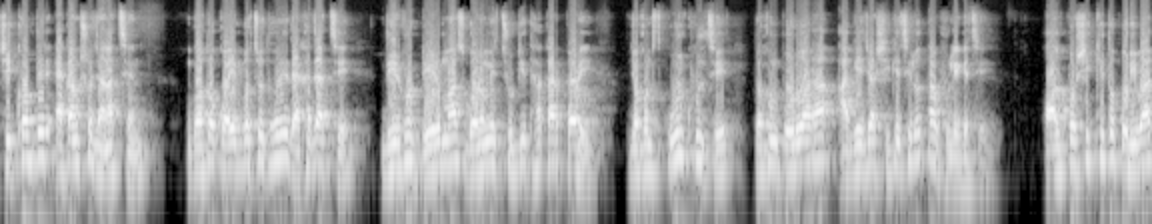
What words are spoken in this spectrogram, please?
শিক্ষকদের একাংশ জানাচ্ছেন, গত কয়েক বছর ধরে দেখা যাচ্ছে দীর্ঘ দেড় মাস গরমের ছুটি থাকার পরে যখন স্কুল খুলছে, তখন পড়ুয়ারা আগে যা শিখেছিল তা ভুলে গেছে। অল্প শিক্ষিত পরিবার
